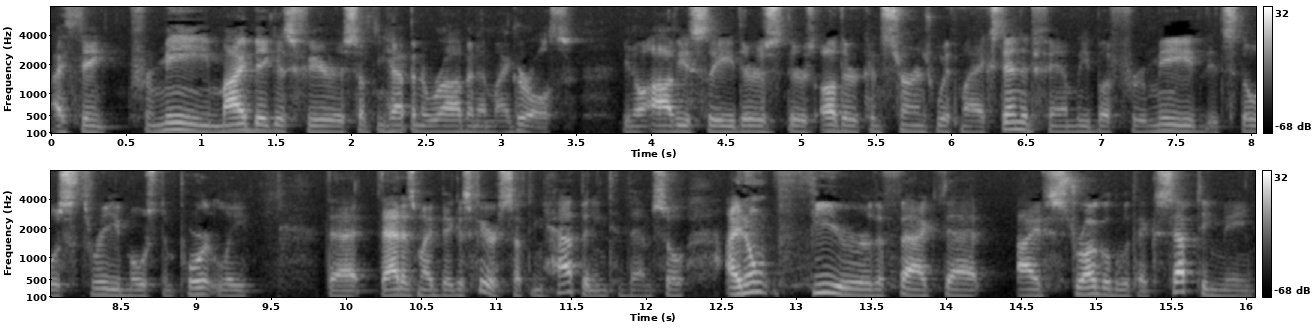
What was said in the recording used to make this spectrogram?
I think for me, my biggest fear is something happened to Robin and my girls. You know, obviously there's there's other concerns with my extended family, but for me, it's those three most importantly that that is my biggest fear something happening to them. So i don't fear the fact that i've struggled with accepting me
